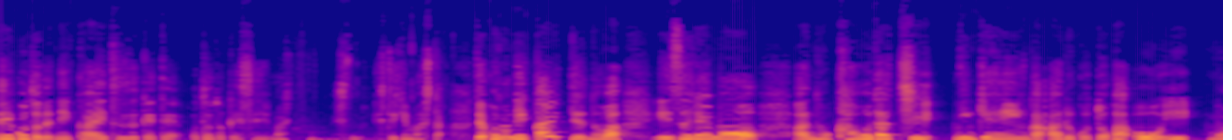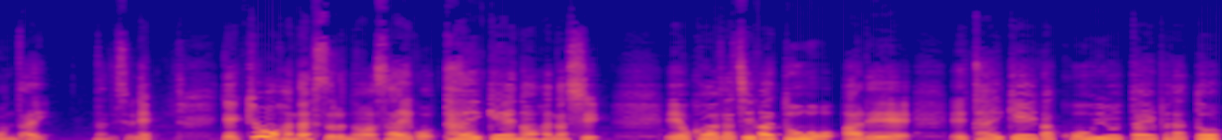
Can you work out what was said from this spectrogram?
ていうことで2回続けてお届けしていまししてきました。でこの2回っていうのはいずれもあの顔立ちに原因があることが多い問題。なんですよね。で今日お話しするのは最後体型の話。えお顔立ちがどうあれ、え体型がこういうタイプだと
